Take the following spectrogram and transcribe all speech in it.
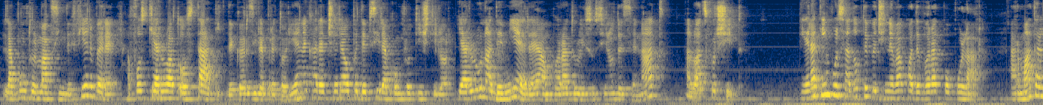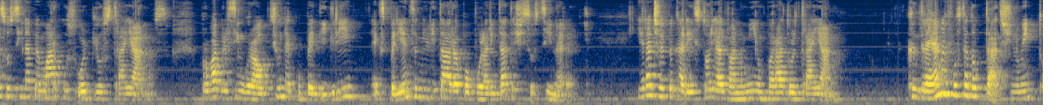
La punctul maxim de fierbere a fost chiar luat ostatic de gărzile pretoriene care cereau pedepsirea complotiștilor, iar luna de miere a împăratului susținut de senat a luat sfârșit. Era timpul să adopte pe cineva cu adevărat popular. Armata îl susținea pe Marcus Ulpius Traianus, probabil singura opțiune cu pedigree, experiență militară, popularitate și susținere. Era cel pe care istoria îl va numi împăratul Traian. Când Traian a fost adoptat și numit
